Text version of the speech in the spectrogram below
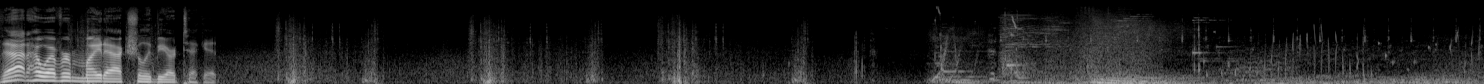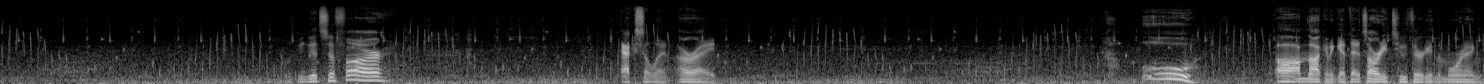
That, however, might actually be our ticket. Looking good so far. Excellent. All right. Ooh. Oh, I'm not going to get that. It's already 2.30 in the morning.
